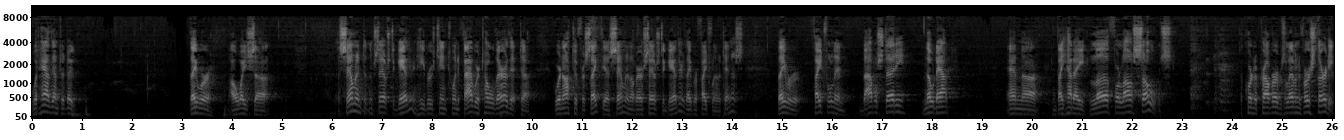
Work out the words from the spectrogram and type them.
would have them to do. They were always uh, assembling themselves together. In Hebrews 10:25, we're told there that uh, we're not to forsake the assembling of ourselves together. They were faithful in attendance. They were faithful in Bible study, no doubt, and uh, they had a love for lost souls. According to Proverbs 11 verse 30,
